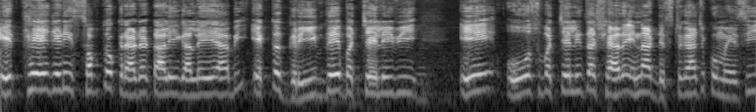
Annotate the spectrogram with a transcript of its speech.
ਇੱਥੇ ਜਿਹੜੀ ਸਭ ਤੋਂ ਕ੍ਰੈਡਿਟ ਵਾਲੀ ਗੱਲ ਇਹ ਹੈ ਵੀ ਇੱਕ ਗਰੀਬ ਦੇ ਬੱਚੇ ਲਈ ਵੀ ਇਹ ਉਸ ਬੱਚੇ ਲਈ ਤਾਂ ਸ਼ਾਇਦ ਇਹਨਾਂ ਡਿਸਟ੍ਰਿਕਟਾਂ 'ਚ ਘੁੰਮੇ ਸੀ,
